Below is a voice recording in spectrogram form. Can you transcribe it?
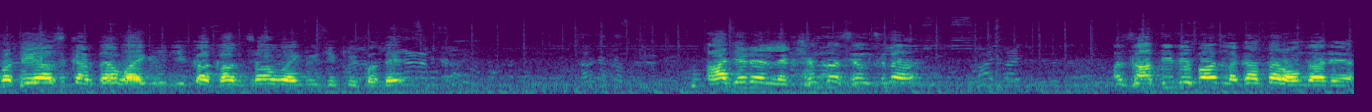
ਫਤਿਹ ਆਸ ਕਰਦਾ ਵਾਹਿਗੁਰੂ ਜੀ ਕਾ ਖਾਲਸਾ, ਵਾਹਿਗੁਰੂ ਜੀ ਕੀ ਫਤਿਹ। ਆ ਜਿਹੜਾ ਇਲੈਕਸ਼ਨ ਦਾ ਸਿਲਸਿਲਾ ਆਜ਼ਾਦੀ ਦੇ ਬਾਅਦ ਲਗਾਤਾਰ ਆਉਂਦਾ ਰਿਹਾ।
